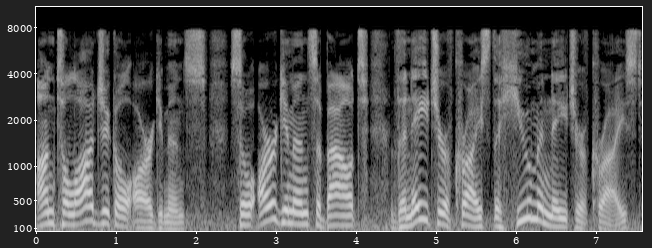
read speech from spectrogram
ontological arguments. So arguments about the nature of Christ, the human nature of Christ.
